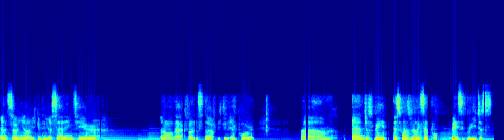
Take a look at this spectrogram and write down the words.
And so, you know, you can do your settings here and all that fun stuff. You can import um, and just read. This one's really simple. Basically, you just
